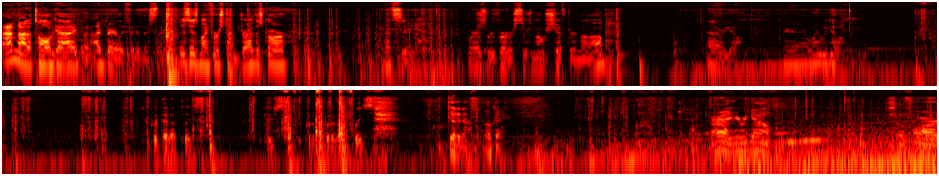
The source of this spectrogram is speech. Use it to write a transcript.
I'm not a tall guy, but I barely fit in this thing. This is my first time to drive this car. Let's see. Where's reverse? There's no shifter knob. There we go. Here, away we go. Put that up, please. You just put it, put it up, please? Good enough. Okay. All right, here we go. So far,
